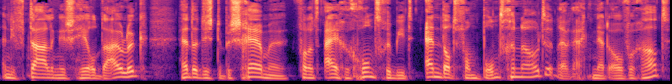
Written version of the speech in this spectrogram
En die vertaling is heel duidelijk. Hè, dat is de beschermen van het eigen grondgebied en dat van bondgenoten. Daar hebben we het net over gehad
